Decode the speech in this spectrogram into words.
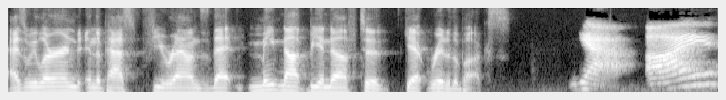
as we learned in the past few rounds, that may not be enough to get rid of the Bucks. Yeah, I,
